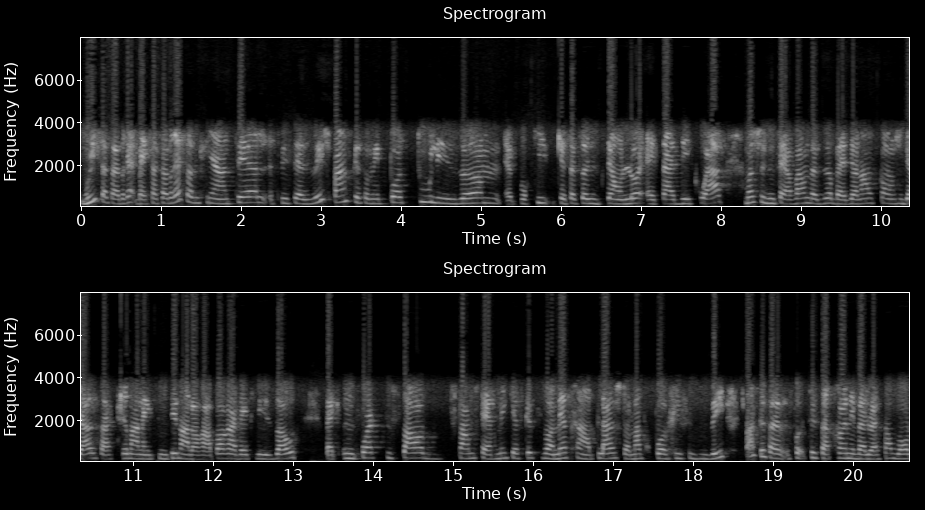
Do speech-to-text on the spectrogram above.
Oui, ça s'adresse, ben, ça s'adresse à une clientèle spécialisée. Je pense que ce n'est pas tous les hommes euh, pour qui que cette solution-là est adéquate. Moi, je suis une fervente de dire, ben, violence conjugale, ça se crée dans l'intimité, dans le rapport avec les autres. Fait une fois que tu sors du centre fermé, qu'est-ce que tu vas mettre en place justement pour pas récidiver? Je pense que ça, ça prend une évaluation, voir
